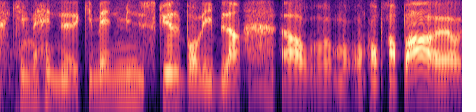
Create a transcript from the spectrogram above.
qui met une, qui met une minuscule pour les blancs. Alors, on, on comprend pas euh,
